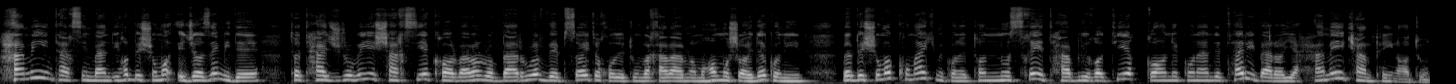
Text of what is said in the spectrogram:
همه این تقسیم بندی ها به شما اجازه میده تا تجربه شخصی کاربران رو بر روی وبسایت خودتون و خبرنامه ها مشاهده کنید و به شما کمک می‌کنه تا نسخه تبلیغاتی قانع کننده تری برای همه کمپین هاتون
